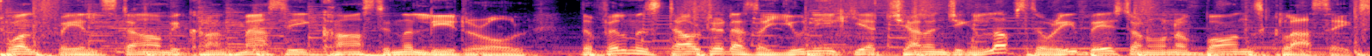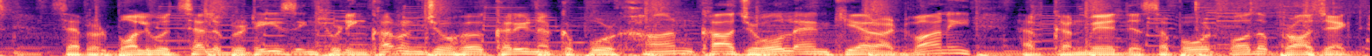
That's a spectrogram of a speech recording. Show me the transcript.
12th failed star Vikrant Massey cast in the lead role. The film is touted as a unique yet challenging love story based on one of Bond's classics. Several Bollywood celebrities, including Karan Johar, Kareena Kapoor Khan, Kajol, and Kiara Advani, have conveyed their support for the project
